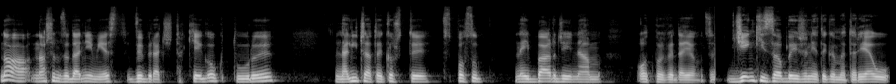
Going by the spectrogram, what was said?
No a naszym zadaniem jest wybrać takiego, który nalicza te koszty w sposób najbardziej nam odpowiadający. Dzięki za obejrzenie tego materiału.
